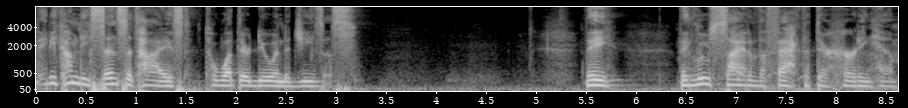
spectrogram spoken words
They become desensitized to what they're doing to Jesus. They, they lose sight of the fact that they're hurting him.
